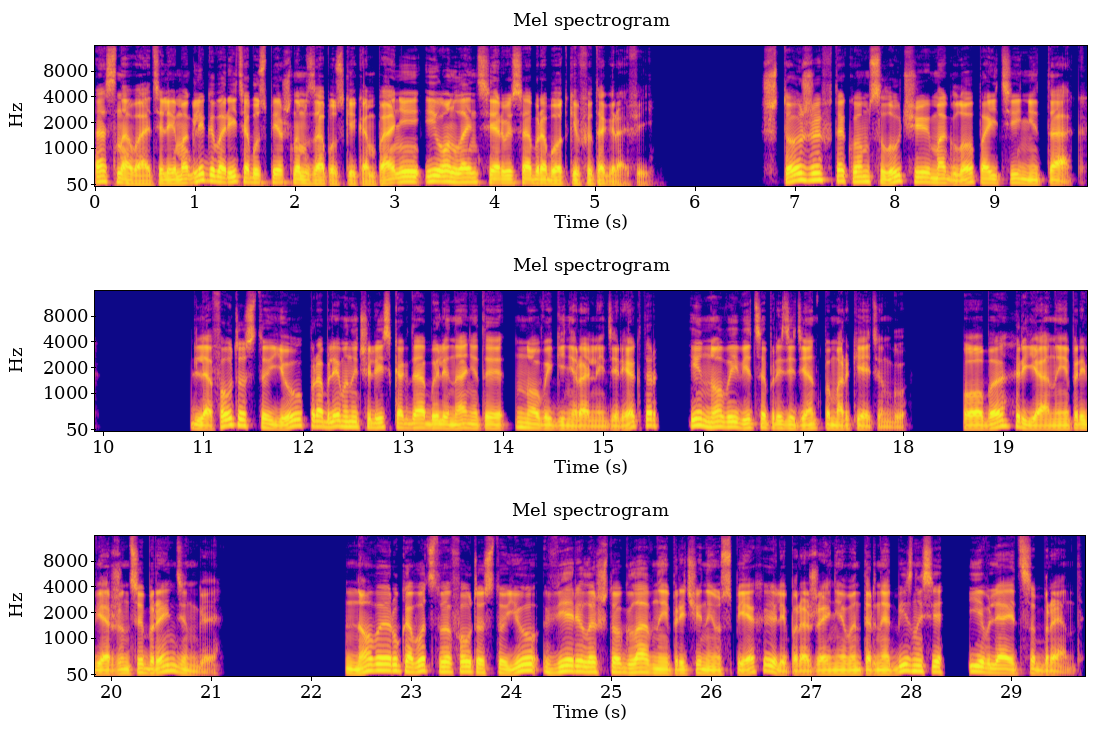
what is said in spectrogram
Основатели могли говорить об успешном запуске компании и онлайн-сервиса обработки фотографий. Что же в таком случае могло пойти не так? Для Photos2U проблемы начались, когда были наняты новый генеральный директор и новый вице-президент по маркетингу. Оба рьяные приверженцы брендинга, Новое руководство Photos 2 You верило, что главной причиной успеха или поражения в интернет-бизнесе является бренд.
